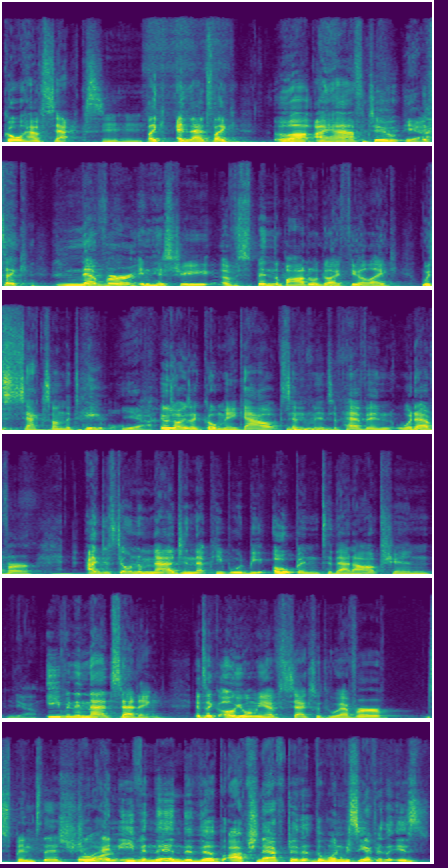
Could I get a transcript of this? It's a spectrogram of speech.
go have sex, mm-hmm. like, and that's like. Uh, I have to. Yeah. It's like never in history of spin the bottle do I feel like was sex on the table. Yeah. It was always like go make out, 7 mm-hmm. minutes of heaven, whatever. I just don't imagine that people would be open to that option. Yeah. Even in that setting. It's like, oh, you want me to have sex with whoever spins this? Sure. Well, and even then, the, the option after the, the one we see after that is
